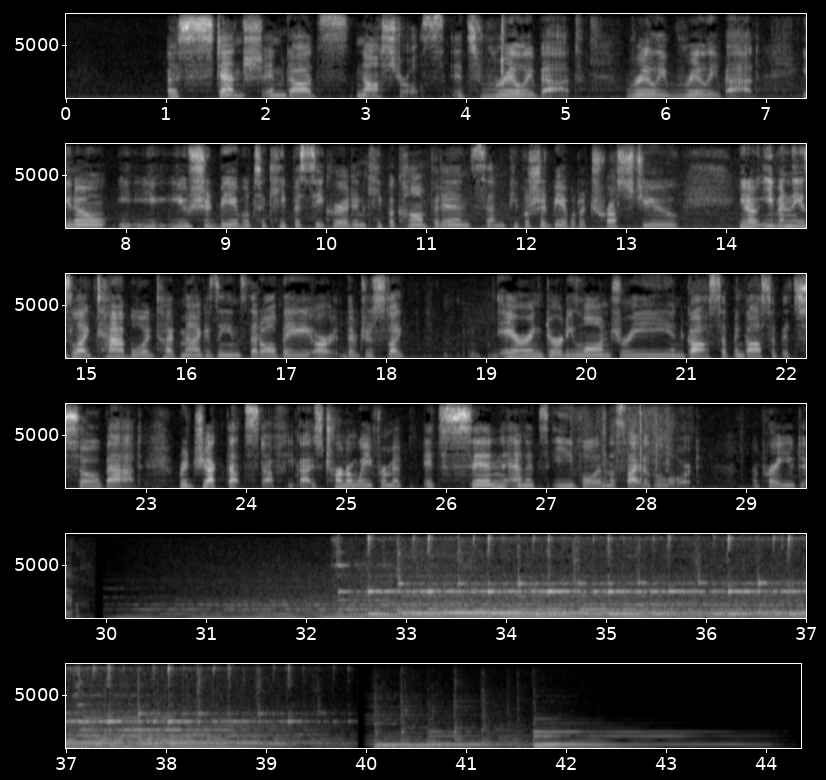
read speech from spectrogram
a stench in God's nostrils. It's really bad. Really, really bad. You know, you, you should be able to keep a secret and keep a confidence, and people should be able to trust you. You know, even these like tabloid type magazines that all they are, they're just like airing dirty laundry and gossip and gossip. It's so bad. Reject that stuff, you guys. Turn away from it. It's sin and it's evil in the sight of the Lord. I pray you do. Bye.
